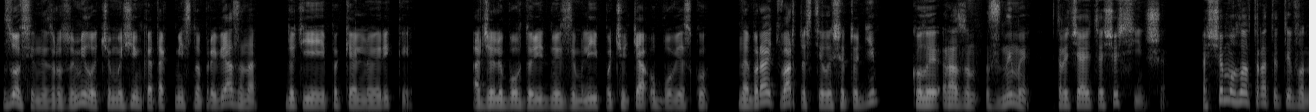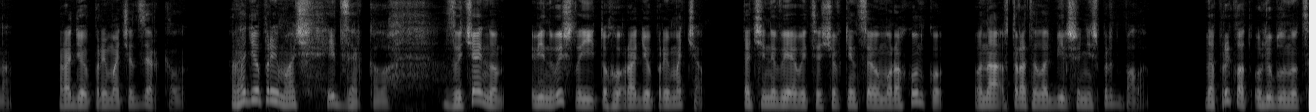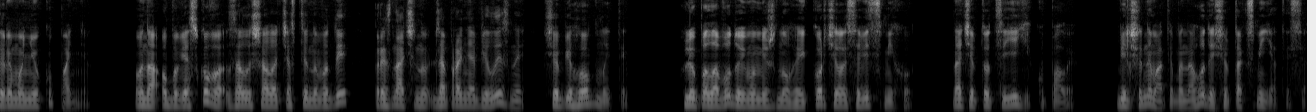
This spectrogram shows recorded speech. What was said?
Зовсім незрозуміло, чому жінка так міцно прив'язана до тієї пекельної ріки. Адже любов до рідної землі і почуття обов'язку набирають вартості лише тоді, коли разом з ними втрачається щось інше. А що могла втратити вона? Радіоприймач і дзеркало. Радіоприймач і дзеркало. Звичайно, він вийшли їй того радіоприймача. Та чи не виявиться, що в кінцевому рахунку вона втратила більше, ніж придбала? Наприклад, улюблену церемонію купання. Вона обов'язково залишала частину води, призначену для прання білизни, щоб його обмити. Хлюпала воду йому між ноги і корчилася від сміху, начебто це її купали. Більше не матиме нагоди, щоб так сміятися.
